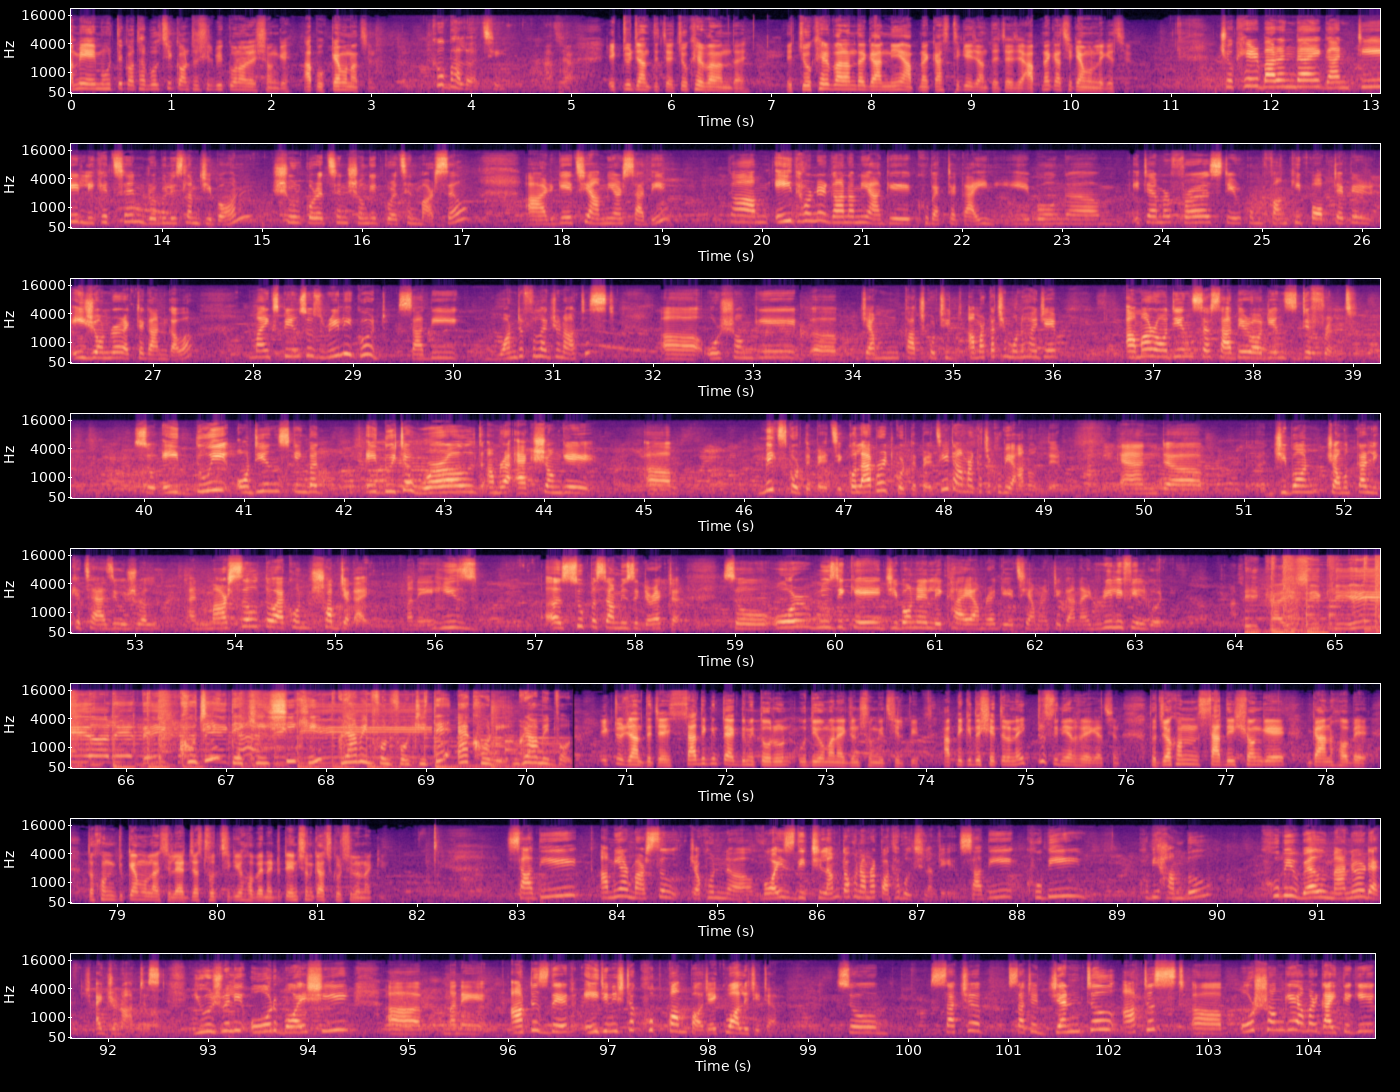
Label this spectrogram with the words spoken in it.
আমি এই মুহূর্তে কথা বলছি কণ্ঠশিল্পী কোনারের সঙ্গে। আপু কেমন আছেন? খুব ভালো আছি। আচ্ছা একটু জানতে চাই চোখের বারান্দায়। এই চোখের বারান্দায় গান নিয়ে আপনার কাছ থেকেই জানতে চাই যে আপনার কাছে কেমন লেগেছে? চোখের বারান্দায় গানটি লিখেছেন রবিউল ইসলাম জীবন সুর করেছেন সংগীত করেছেন মার্সেল আর গেয়েছি আমি আর সাদি। এই ধরনের গান আমি আগে খুব একটা গাইনি এবং এটা আমার ফার্স্ট এরকম ফাঙ্কি পপ টাইপের এই জনরার একটা গান গাওয়া। My experience was really good সাদি ওয়ান্ডারফুল একজন আর্টিস্ট ওর সঙ্গে যেমন কাজ করছি, আমার কাছে মনে হয় যে আমার অডিয়েন্স আর সাদের অডিয়েন্স ডিফারেন্ট সো এই দুই অডিয়েন্স কিংবা এই দুইটা ওয়ার্ল্ড আমরা একসঙ্গে মিক্স করতে পেরেছি কোলাবোরেট করতে পেরেছি, এটা আমার কাছে খুবই আনন্দের. অ্যান্ড জীবন চমৎকার লিখেছে অ্যাজ ইউজুয়াল অ্যান্ড মার্সেল তো এখন সব জায়গায় মানে he is superstar music director so ওর মিউজিকে জীবনের লেখায় আমরা গেয়েছি আমার একটি গান। আই রিয়েলি ফিল গুড খুঁজি দেখি শিখি। গ্রামীণ ফোন ফোর জিতে এখনই গ্রামীণ ফোন একটু জানতে চাই সাদি কিন্তু একদমই তরুণ উদীয়মান একজন সংগীত শিল্পী। আপনি কিন্তু সে তুলনায় একটু সিনিয়র হয়ে গেছেন। তো যখন সাদির সঙ্গে গান হবে তখন একটু কেমন লাগছিল? অ্যাডজাস্ট হচ্ছে কি হবে না? একটু টেনশন কাজ করছিল নাকি? সাদিক, আমি আর মার্সেল যখন ভয়েস দিচ্ছিলাম, তখন আমরা কথা বলছিলাম যে সাদি খুবই খুবই হাম্বল খুবই ওয়েল ম্যানার্ড একজন আর্টিস্ট ইউজুয়ালি ওর বয়সী মানে আর্টিস্টদের এই জিনিসটা খুব কম পাওয়া যায় কোয়ালিটিটা so such a such a gentle artist ওর সঙ্গে আমার গাইতে গিয়ে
